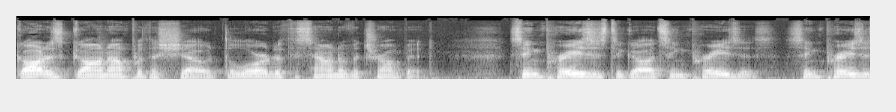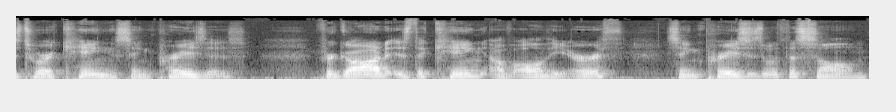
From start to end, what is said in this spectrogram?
God has gone up with a shout, the Lord with the sound of a trumpet. Sing praises to God, sing praises. Sing praises to our King, sing praises. For God is the King of all the earth. Sing praises with a psalm.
